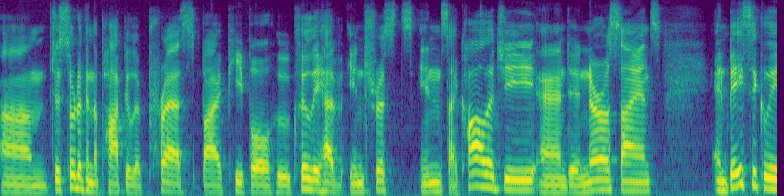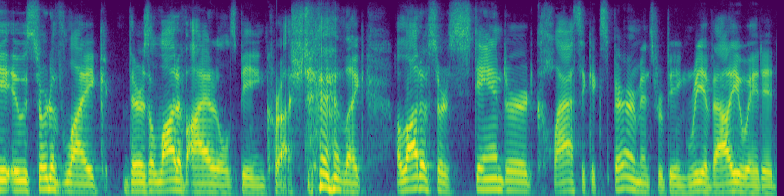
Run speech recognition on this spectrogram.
um, just sort of in the popular press, by people who clearly have interests in psychology and in neuroscience. And basically, it was sort of like there's a lot of idols being crushed. like a lot of sort of standard classic experiments were being reevaluated.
